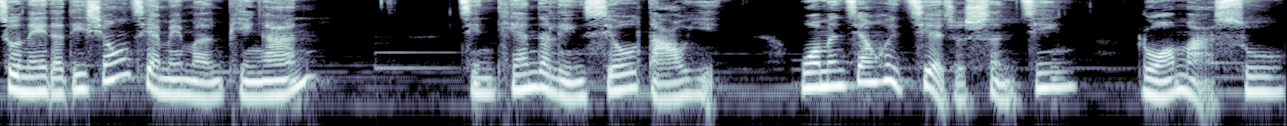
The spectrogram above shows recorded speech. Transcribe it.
祝内的弟兄姐妹们平安。今天的灵修导引，我们将会借着圣经罗马书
